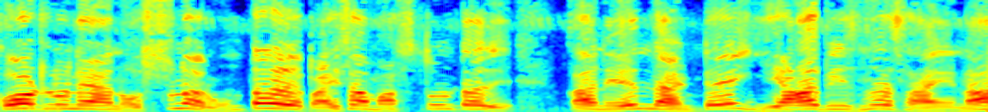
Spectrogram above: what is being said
కోట్లు ఉన్నాయి అని వస్తున్నారు. ఉంటుంది పైసా మస్తు ఉంటుంది. కానీ ఏంటంటే యా బిజినెస్ అయినా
